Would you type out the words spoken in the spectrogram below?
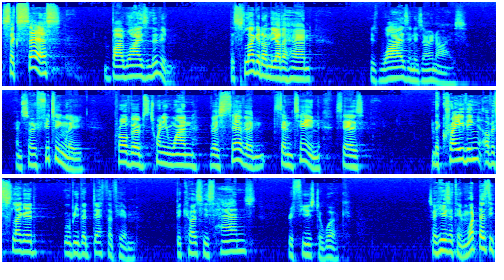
success by wise living. The sluggard, on the other hand, is wise in his own eyes. And so, fittingly, Proverbs 21, verse 7, 17 says, The craving of a sluggard will be the death of him, because his hands refuse to work. So here's the thing what does the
